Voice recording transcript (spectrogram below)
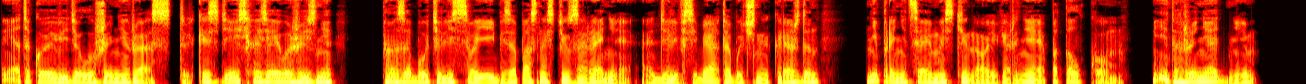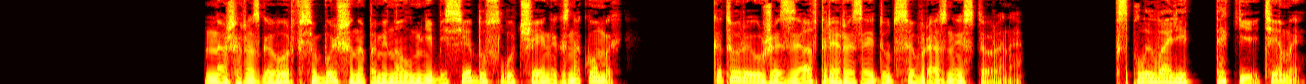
Я такое видел уже не раз, только здесь хозяева жизни озаботились своей безопасностью заранее, отделив себя от обычных граждан непроницаемой стеной, вернее, потолком, и даже не одним. Наш разговор все больше напоминал мне беседу случайных знакомых, которые уже завтра разойдутся в разные стороны. Всплывали такие темы,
